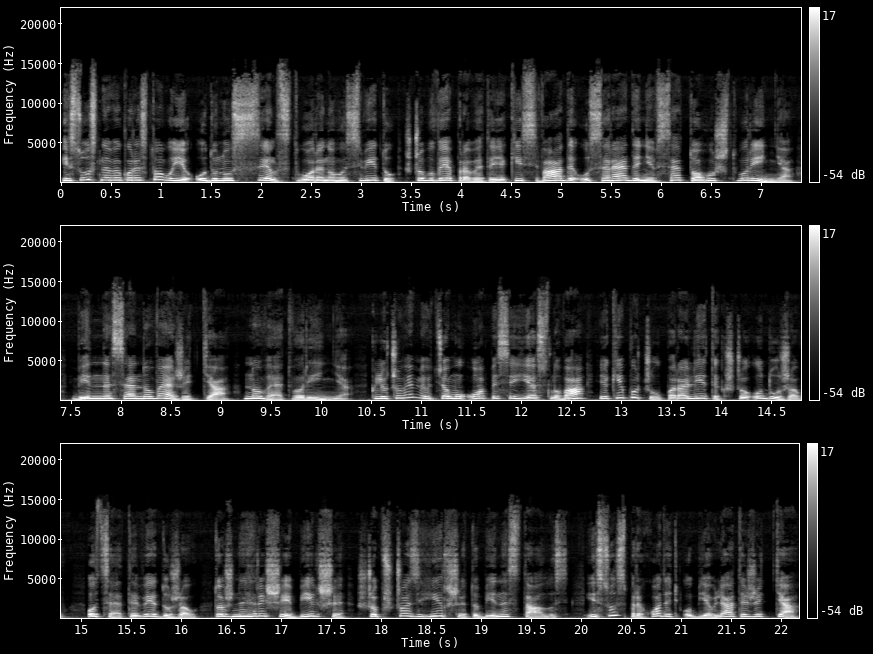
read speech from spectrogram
Ісус не використовує одну з сил створеного світу, щоб виправити якісь вади усередині все того ж творіння. Він несе нове життя, нове творіння. Ключовими в цьому описі є слова, які почув паралітик, що одужав. Оце ти видужав, тож не гріши більше, щоб щось гірше тобі не сталося. Ісус приходить об'являти життя,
